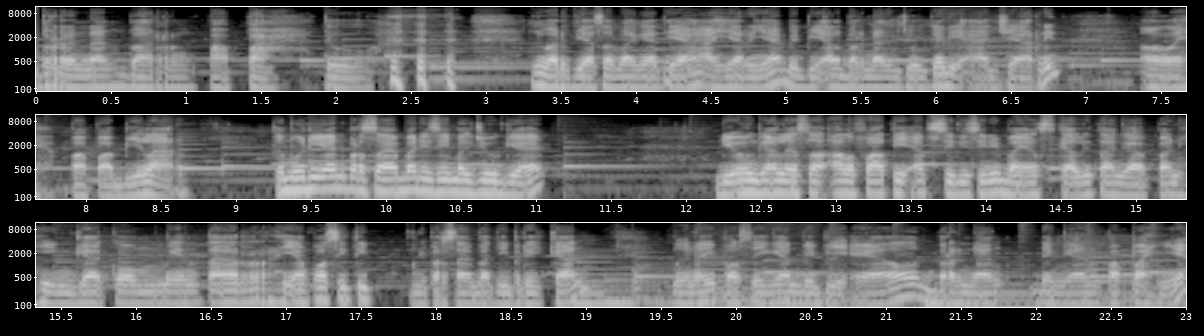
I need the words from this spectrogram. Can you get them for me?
berenang bareng papa. Tuh luar biasa banget ya. Akhirnya BBL berenang juga diajarin oleh papa Bilar. Kemudian persahabat disimak juga di unggahan Leslar Al-Fatih FC di sini banyak sekali tanggapan hingga komentar yang positif di persahabat diberikan mengenai postingan BBL berenang dengan papahnya.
